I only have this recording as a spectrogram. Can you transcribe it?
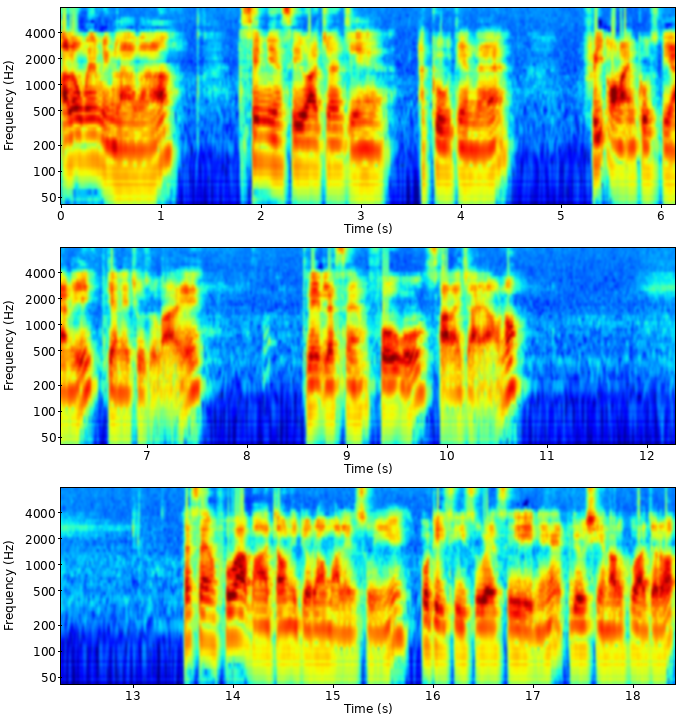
အားလုံးပဲမင်္ဂလာပါအစင်မြင်စေဝါကျွမ်းကျင်အကူတင်တဲ့ free online course တွေကနေပြန်လည်ကြိုဆိုပါရစေဒီနေ့ lesson 4ကိုစလိုက်ကြရအောင်နော် lesson 4ကဘာအကြောင်းတွေပြောတော့မှာလဲဆိုရင် OTC ဆိုတဲ့ series တွေနဲ့ပြီးလို့ရှိရင်နောက်တစ်ခုကကျတော့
